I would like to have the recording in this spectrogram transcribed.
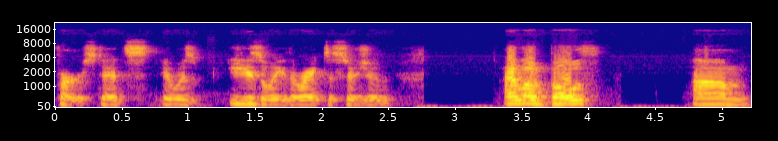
first. It's it was easily the right decision. I love both. Um,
